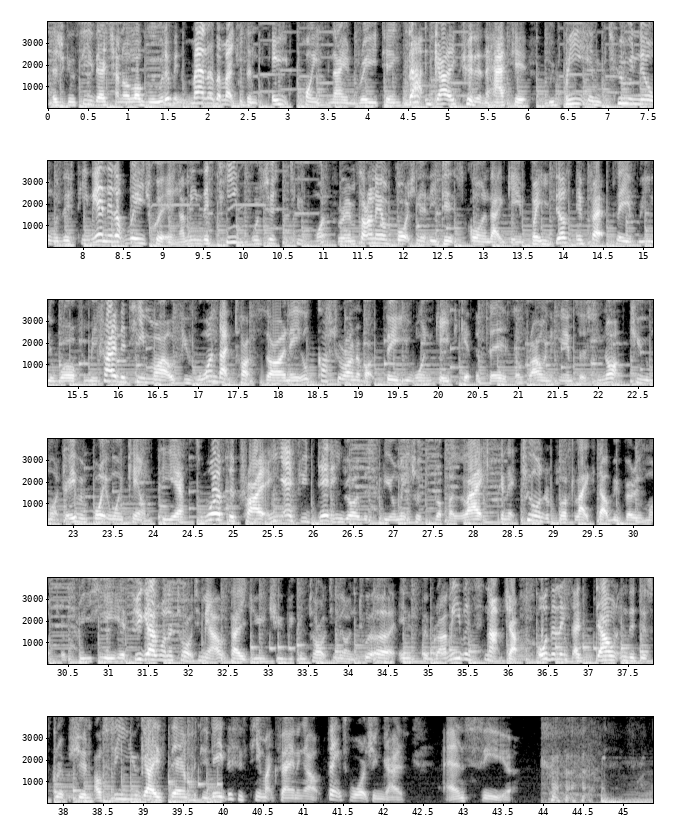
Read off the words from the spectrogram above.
As you can see there, Calhanoglu would have been man of the match with an 8.9 rating. That guy couldn't hack it. We beat him 2-0 with this team. He ended up rage quitting. I mean, the team was just too much for him. Sane unfortunately didn't score in that game, but he does in fact play really well for me. Try the team out. If you've won that top Sane, it'll cost you around about 31k to get the players around him, so it's not too much, or even 41k on PF. It's worth a try, and yeah, if you did enjoy this video, make sure to drop a like. Connect 200 plus likes, that would be very much appreciated. If you guys want to talk to me outside YouTube, you can talk to me on Twitter, Instagram, even Snapchat. All the links are down in the description. I'll see you guys there. And for today, this is T-Mac signing out. Thanks for watching, guys, and see ya.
